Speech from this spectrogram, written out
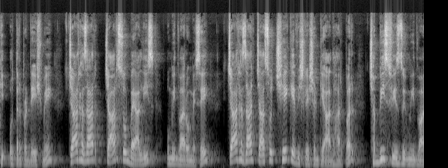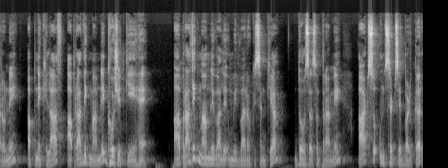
कि उत्तर प्रदेश में 4,442 उम्मीदवारों में से 4,406 के विश्लेषण के आधार पर 26 फ़ीसदी उम्मीदवारों ने अपने खिलाफ आपराधिक मामले घोषित किए हैं। आपराधिक मामले वाले उम्मीदवारों की संख्या 2017 में आठ सौ उनसठ से बढ़कर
